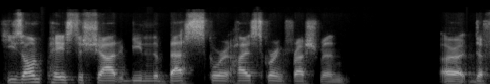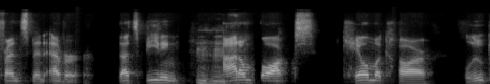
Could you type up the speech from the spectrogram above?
he's on pace to shatter be the best scoring highest scoring freshman or defenseman ever. That's beating Mhm. Adam Fox, Cale Makar, Luke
